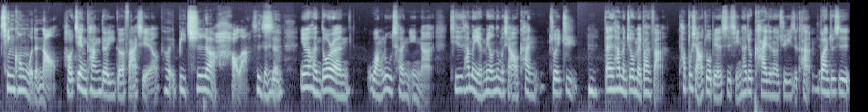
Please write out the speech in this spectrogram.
清空我的脑，好健康的一个发泄哦。可以比吃的好啦，是真的是。因为很多人网络成瘾啊，其实他们也没有那么想要看追剧，嗯，但是他们就没办法，他不想要做别的事情，他就开着那个剧一直看，不然就是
